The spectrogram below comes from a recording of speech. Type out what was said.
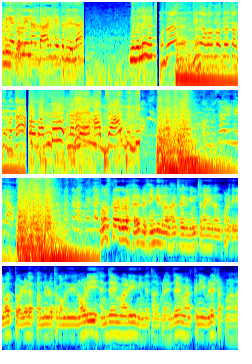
ದಂಡಿಗೆ ಎದುರ್ಲಿಲ್ಲ ದಾಳಿಗೆ ಎದುರ್ಲಿಲ್ಲ. ನೀವೆಲ್ಲ ಯಾಕೆ ಅಂದ್ರೆ ನೀನೇ ಯಾವಾಗ್ಲೂ ಅಧ್ಯಕ್ಷ ಆಗಿರ್ಬೇಕಾ? ಬಂದು ನಮ್ಗೆ ಆ ಜಾರ್ ಬಿದ್ದಿ ನಮಸ್ಕಾರ ಗುರು ಎಲ್ಲರೂ ಹೆಂಗಿದ್ರ ನಾನು ಚೆನ್ನಾಗಿದ್ದೀನಿ ನೀವು ಚೆನ್ನಾಗಿದ್ದೀರಾ ಅನ್ಕೊಂಡಿದ್ದೀನಿ. ಇವತ್ತು ಒಳ್ಳೊಳ್ಳೆ ಫನ್ ವಿಡಿಯೋ ತಗೊಂಡಿದ್ದೀನಿ ನೋಡಿ ಎಂಜಾಯ್ ಮಾಡಿ ನಿಮ್ ಜೊತೆ ನಾನು ಕೂಡ ಎಂಜಾಯ್ ಮಾಡ್ತೀನಿ. ವಿಡಿಯೋ ಸ್ಟಾರ್ಟ್ ಮಾಡೋಣ.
